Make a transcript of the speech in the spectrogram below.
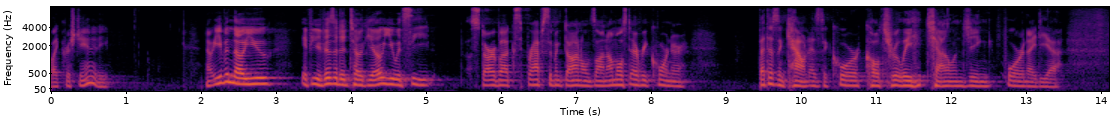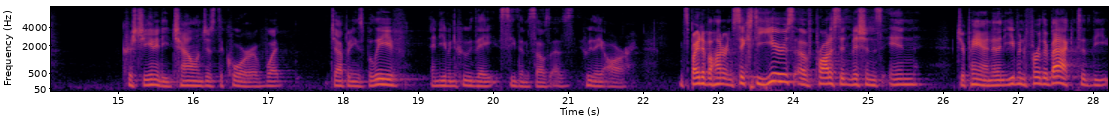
like Christianity. Now, even though you, if you visited Tokyo, you would see Starbucks, perhaps a McDonald's on almost every corner, that doesn't count as the core culturally challenging foreign idea. Christianity challenges the core of what Japanese believe and even who they see themselves as who they are. In spite of 160 years of Protestant missions in Japan, and then even further back to the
